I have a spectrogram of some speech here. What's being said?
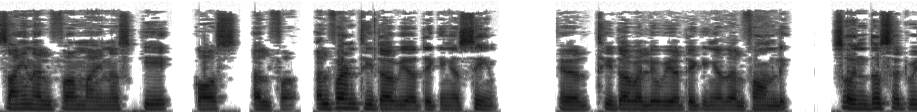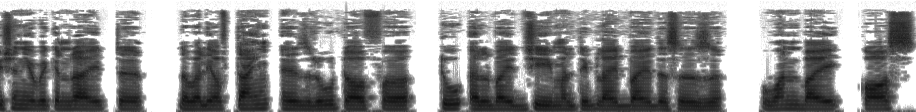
sine alpha minus k cos alpha. Alpha and theta we are taking as same. Here theta value we are taking as alpha only. So in this situation here we can write uh, the value of time is root of uh, 2L by G multiplied by this is 1 by cos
